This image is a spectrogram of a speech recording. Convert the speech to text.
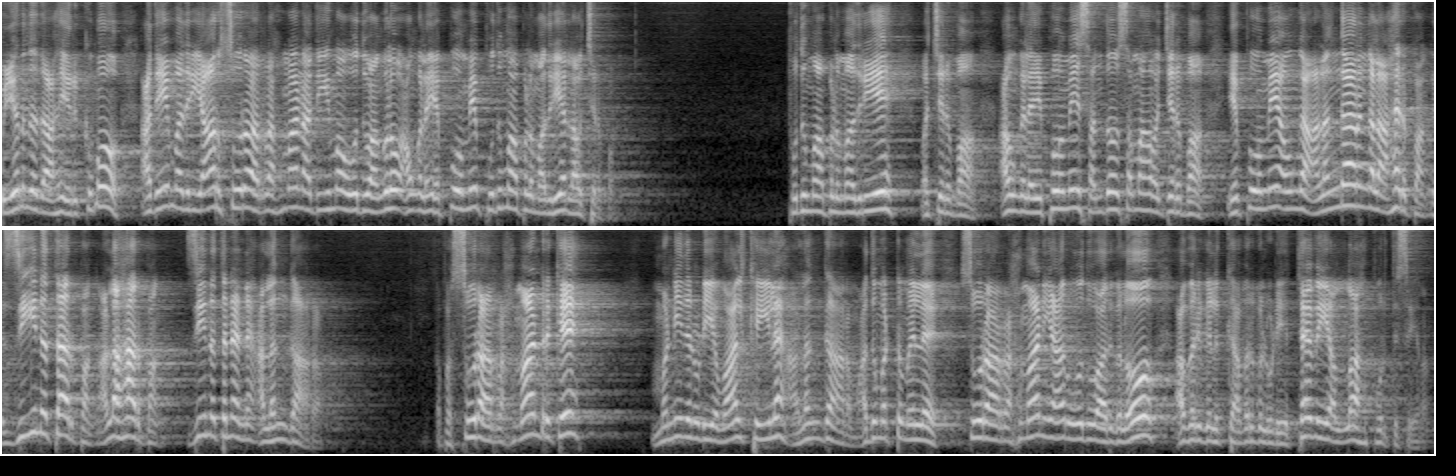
உயர்ந்ததாக இருக்குமோ அதே மாதிரி யார் சூரா ரஹ்மான் அதிகமாக ஓதுவாங்களோ அவங்கள எப்போவுமே புது மாப்பிள்ளை மாதிரியே எல்லாம் வச்சுருப்போம். புது மாப்பிள்ளை மாதிரியே வச்சிருப்பான். அவங்கள எப்போவுமே சந்தோஷமாக வச்சிருப்பான். எப்போவுமே அவங்க அலங்காரங்களாக இருப்பாங்க. ஜீனத்தாக இருப்பாங்க. அழகா இருப்பாங்க. ஜீனத்துன்னா என்ன? அலங்காரம். அப்போ சூரா ரஹ்மான் இருக்கே மனிதனுடைய வாழ்க்கையில் அலங்காரம். அது மட்டும் இல்லை சூரா ரஹ்மான் யார் ஓதுவார்களோ அவர்களுக்கு அவர்களுடைய தேவையை அல்லாஹ் பூர்த்தி செய்கிறான்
